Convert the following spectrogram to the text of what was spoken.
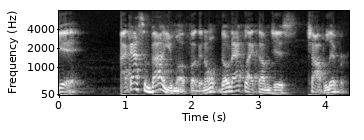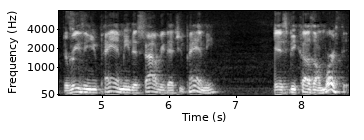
Yeah, I got some value, motherfucker. Don't don't act like I'm just chopped liver. The reason you paying me this salary that you paying me is because I'm worth it.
